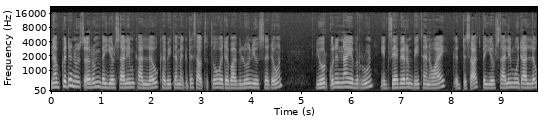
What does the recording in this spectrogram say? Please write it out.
ናቡከደነጾርም በኢየሩሳሌም ካለው ከቤተ መቅደስ አውጥቶ ወደ ባቢሎን የወሰደውን የወርቁንና የብሩን የእግዚአብሔርን ቤተ ነዋይ ቅድሳት በኢየሩሳሌም ወዳለው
